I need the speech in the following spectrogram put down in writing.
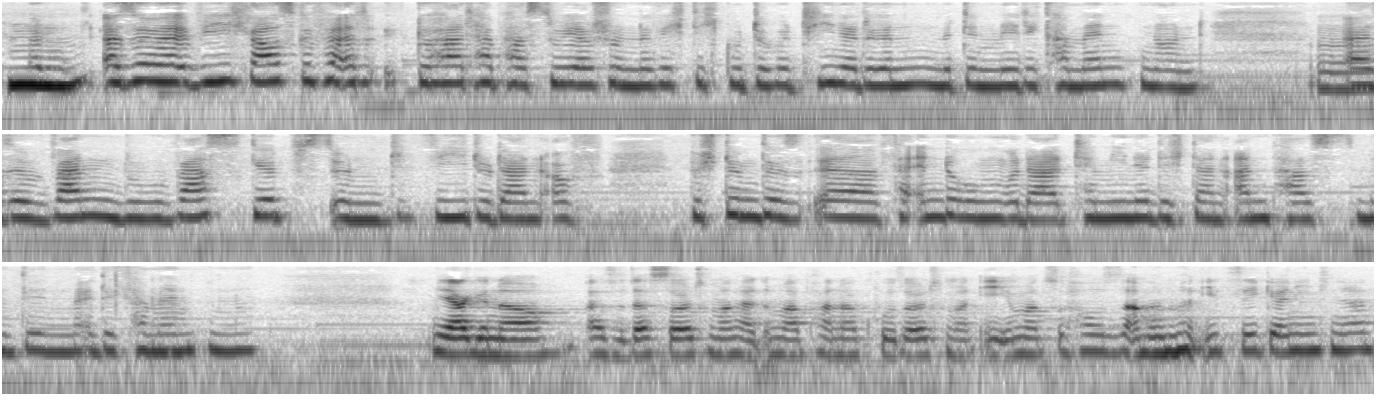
Mhm. Und also wie ich rausgehört habe, hast du ja schon eine richtig gute Routine drin mit den Medikamenten und mhm. also wann du was gibst und wie du dann auf bestimmte äh, Veränderungen oder Termine dich dann anpasst mit den Medikamenten. Ja, genau. Also das sollte man halt immer, Panakur sollte man eh immer zu Hause haben, wenn man EC-Kaninchen hat.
